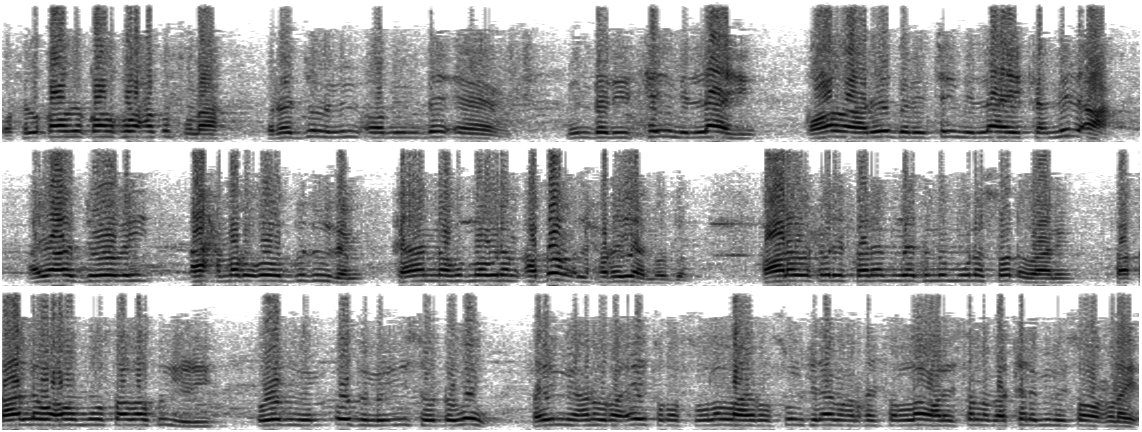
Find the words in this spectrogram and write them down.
wa fi lqowmi qoomka waxaa ku sugnaa rajul nin oo min bani taymi illaahi qoodaa reer bani taymi illaahi ka mid ah ayaa joogay axmar oo guduudan kaanahu mowlan adoon laxoreeyaad moodo qaala wuxuu uhi falam yadnu muuna soo dhowaanin faqaala lahu aw muusa baa ku yidhi udnu iisoo dhowow. فإني أنا رأيت رسول الله رسول كلام أرخي صلى الله عليه وسلم أكل منه سوى عنيا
